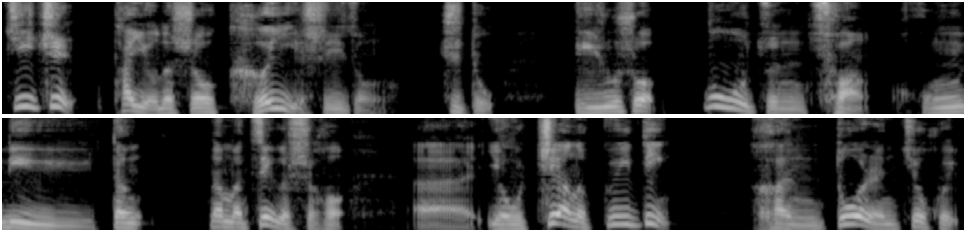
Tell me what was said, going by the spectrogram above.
机制它有的时候可以是一种制度，比如说不准闯红绿灯。那么这个时候，呃，有这样的规定，很多人就会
